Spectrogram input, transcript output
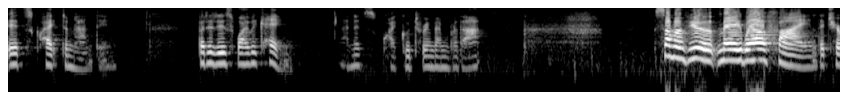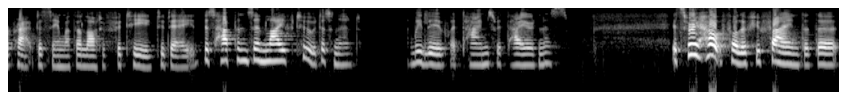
It's quite demanding. But it is why we came, and it's quite good to remember that. Some of you may well find that you're practicing with a lot of fatigue today. This happens in life too, doesn't it? We live at times with tiredness. It's very helpful if you find that the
